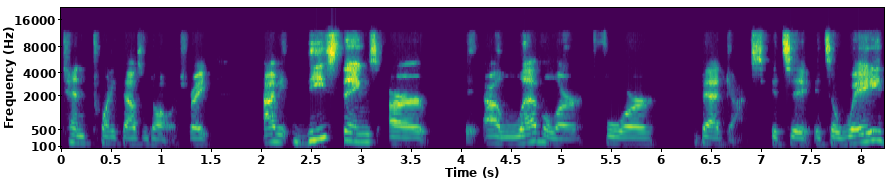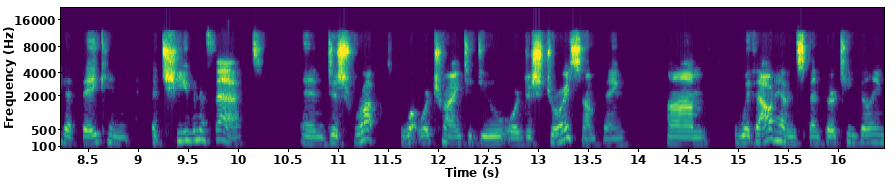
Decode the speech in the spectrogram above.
ten, twenty thousand dollars, right? I mean, these things are a leveler for bad guys. It's a it's a way that they can achieve an effect and disrupt what we're trying to do or destroy something um, without having to spend $13 billion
